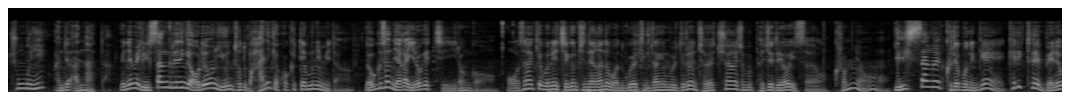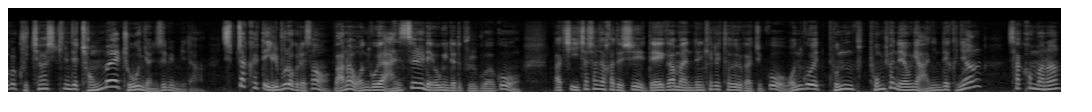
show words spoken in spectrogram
충분히 안, 돼, 안 나왔다. 왜냐면 일상 그리는 게 어려운 이유는 저도 많이 겪었기 때문입니다. 여기선 얘가 이러겠지, 이런 거. 어, 생각해보니 지금 진행하는 원고의 등장인물들은 저의 취향에 전부 배제되어 있어요. 그럼요. 일상을 그려보는 게 캐릭터의 매력을 구체화시키는데 정말 좋은 연습입니다. 습작할 때 일부러 그래서 만화 원고에 안 쓸 내용인데도 불구하고 마치 2차 창작하듯이 내가 만든 캐릭터들을 가지고 원고의 본, 본편 내용이 아닌데 그냥 사건 만화,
